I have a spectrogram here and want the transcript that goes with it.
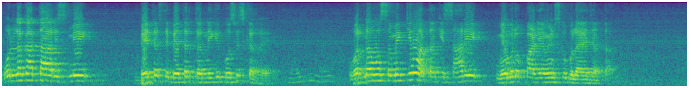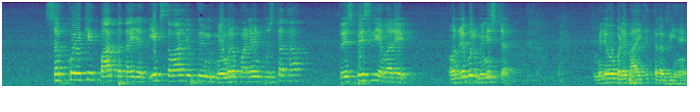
वो लगातार इसमें बेहतर से बेहतर करने की कोशिश कर रहे हैं। वरना वो समय क्यों आता कि सारे मेंबर ऑफ़ पार्लियामेंट्स को बुलाया जाता? सबको एक एक बात बताई जाती। एक सवाल जब कोई मेंबर ऑफ़ पार्लियामेंट पूछता था तो स्पेशली हमारे ऑनरेबल मिनिस्टर मेरे वो बड़े भाई की तरफ़ भी हैं,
